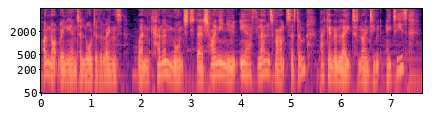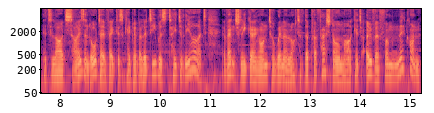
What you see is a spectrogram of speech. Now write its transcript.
I'm not really into Lord of the Rings. When Canon launched their shiny new EF lens mount system back in the late 1980s, its large size and autofocus capability was state of the art, eventually going on to win a lot of the professional market over from Nikon,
